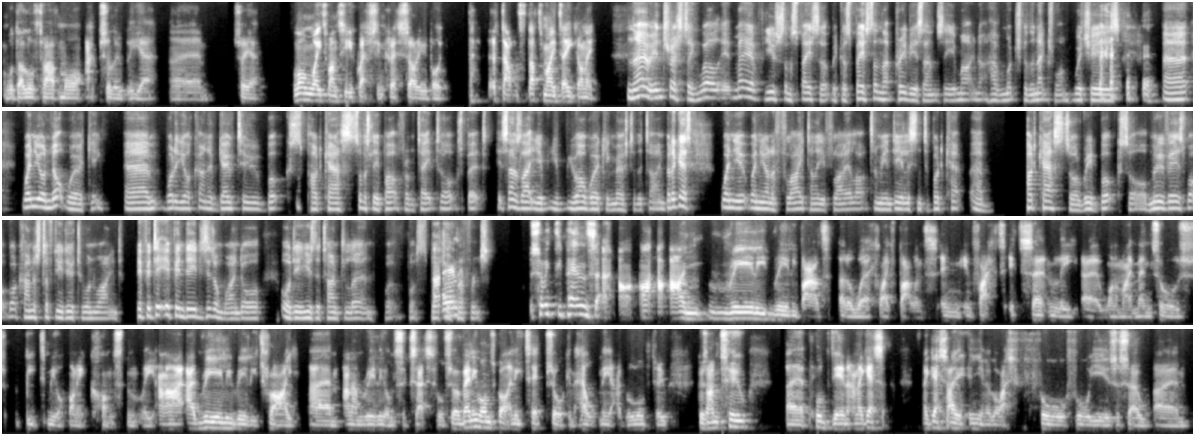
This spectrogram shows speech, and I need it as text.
would I love to have more? Absolutely, yeah. Um, so yeah, long way to answer your question, Chris. Sorry, but that's that's my take on it. No, interesting. Well, it may have used some space up because based on that previous answer, you might not have much for the next one, which is uh, when you're not working. Um, what are your kind of go-to books, podcasts? Obviously, apart from Tate Talks, but it sounds like you you, you are working most of the time. But I guess when you when you're on a flight, I know you fly a lot. I mean, do you listen to podcast, uh, podcasts or read books or movies? What what kind of stuff do you do to unwind? If it if indeed it is unwind, or or do you use the time to learn? What, what's what's um, your preference? So it depends. I, am really, really bad at a work-life balance. In in fact, it's certainly uh, one of my mentors beats me up on it constantly, and I, I really, really try, um, and I'm really unsuccessful. So if anyone's got any tips or can help me, I'd love to, because I'm too uh, plugged in, and I guess I guess I you know the last four four years or so. Um,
